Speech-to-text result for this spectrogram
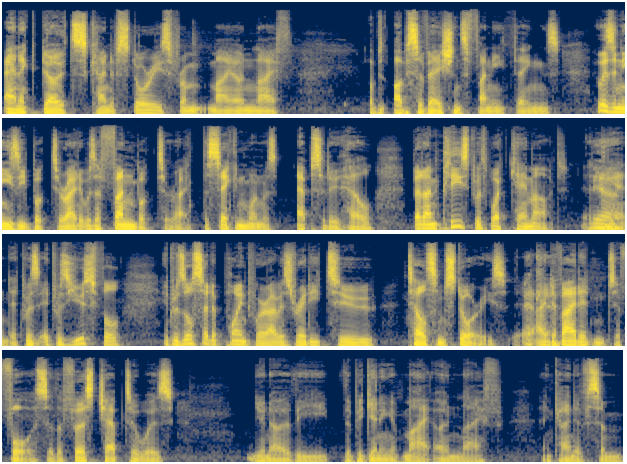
anecdotes, kind of stories from my own life, ob- observations, funny things. It was an easy book to write. It was a fun book to write. The second one was absolute hell, but I'm pleased with what came out at Yeah. the end. It was it was useful. It was also at a point where I was ready to tell some stories. I Okay. divided into four. So the first chapter was, you know, the the beginning of my own life and kind of some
